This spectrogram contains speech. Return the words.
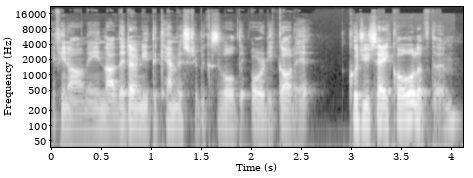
If you know what I mean, like they don't need the chemistry because they've already got it. Could you take all of them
